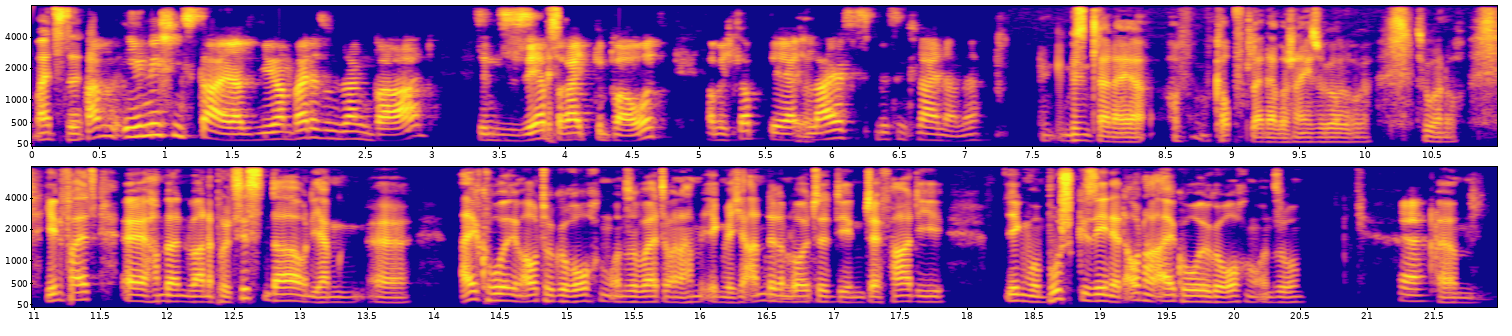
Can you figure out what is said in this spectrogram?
Meinst du? Haben ähnlichen Style. Also die haben beide so einen langen Bart sind sehr breit gebaut, aber ich glaube, der ja. Elias ist ein bisschen kleiner, ne? Ein bisschen kleiner, ja. Auf dem Kopf kleiner wahrscheinlich sogar, sogar noch. Jedenfalls äh, haben dann waren Polizisten da und die haben äh, Alkohol im Auto gerochen und so weiter und haben irgendwelche anderen Leute den Jeff Hardy irgendwo im Busch gesehen, der hat auch nach Alkohol gerochen und so. Ja. Ähm,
